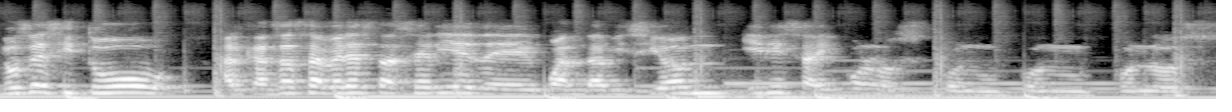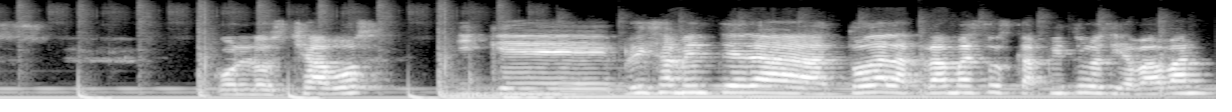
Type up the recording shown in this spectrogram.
no sé si tú alcanzaste a ver esta serie de WandaVision Iris ahí con los con, con, los con los chavos y que precisamente era toda la trama estos capítulos llevaban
